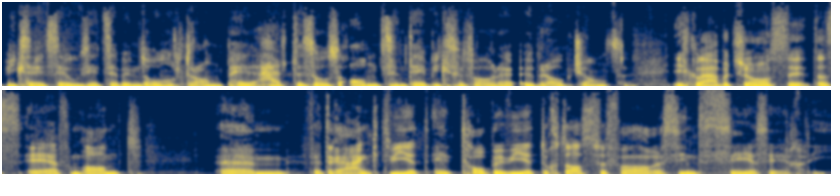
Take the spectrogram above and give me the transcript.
Wie sieht es aus jetzt beim Donald Trump? Hat so ein Amtsenthebungsverfahren überhaupt Chancen? Ich glaube, die Chance, dass er vom Amt ähm, verdrängt wird, enthoben wird durch das Verfahren, sind sehr, sehr klein.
